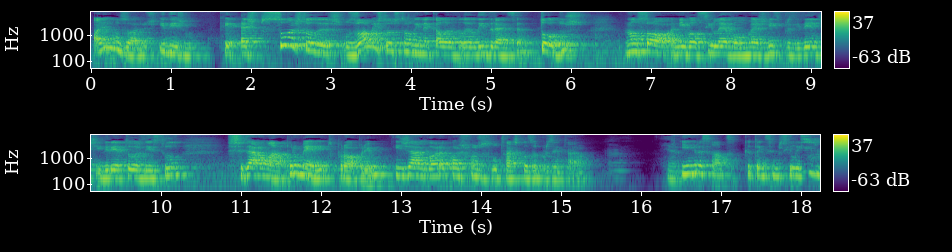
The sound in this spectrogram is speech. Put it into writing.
olhem-me nos olhos e diz-me que as pessoas todas, os homens todos estão ali naquela liderança, todos, não só a nível C-level, mas vice-presidentes e diretores e isso tudo, chegaram lá por mérito próprio e já agora quais foram os resultados que eles apresentaram. Yeah. E é engraçado que eu tenho sempre silêncio.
